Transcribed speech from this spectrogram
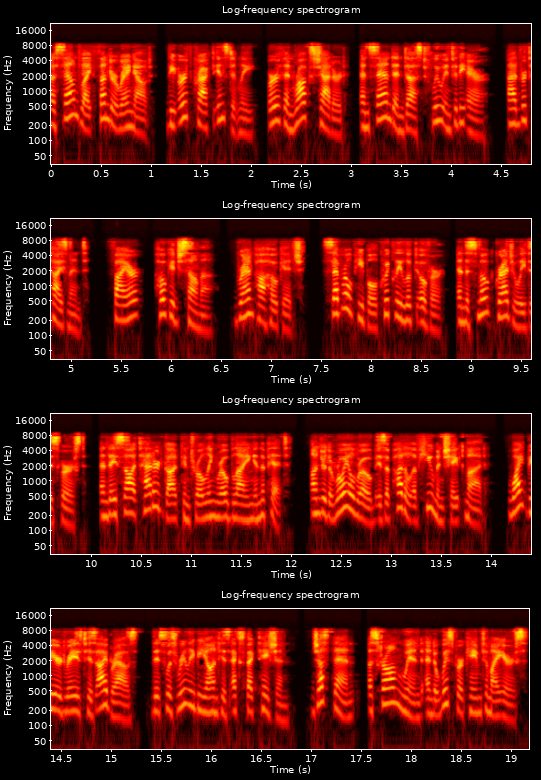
A sound like thunder rang out, the earth cracked instantly, earth and rocks shattered, and sand and dust flew into the air. Advertisement. Fire, Hokage-sama. Grandpa Hokage. Several people quickly looked over, and the smoke gradually dispersed, and they saw a tattered god-controlling robe lying in the pit. Under the royal robe is a puddle of human-shaped mud. Whitebeard raised his eyebrows, this was really beyond his expectation. Just then, a strong wind and a whisper came to my ears.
